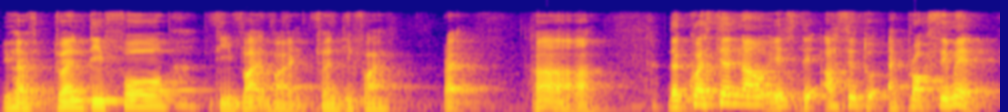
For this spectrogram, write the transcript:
you have 24 divided by 25 right? Ah. The question now is they ask you to approximate.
